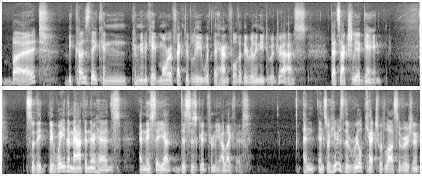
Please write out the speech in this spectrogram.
But because they can communicate more effectively with the handful that they really need to address, that's actually a gain. So they, they weigh the math in their heads and they say, yeah, this is good for me. I like this. And, and so here's the real catch with loss aversion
